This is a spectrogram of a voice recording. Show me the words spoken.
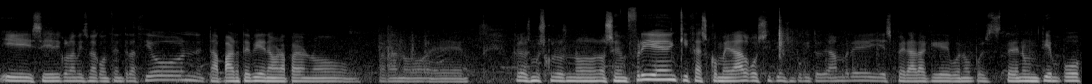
y seguir con la misma concentración, taparte bien ahora para no, para no eh, que los músculos no, se enfríen, quizás comer algo si tienes un poquito de hambre y esperar a que bueno pues estén un tiempo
